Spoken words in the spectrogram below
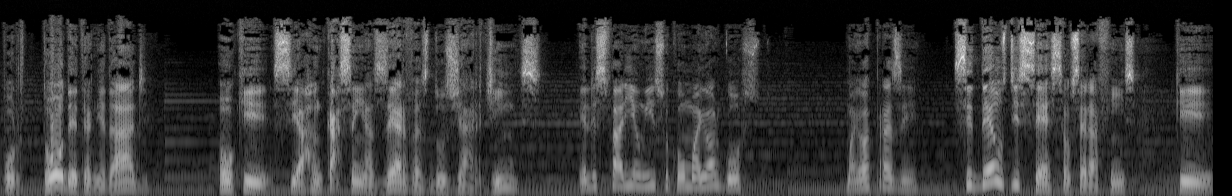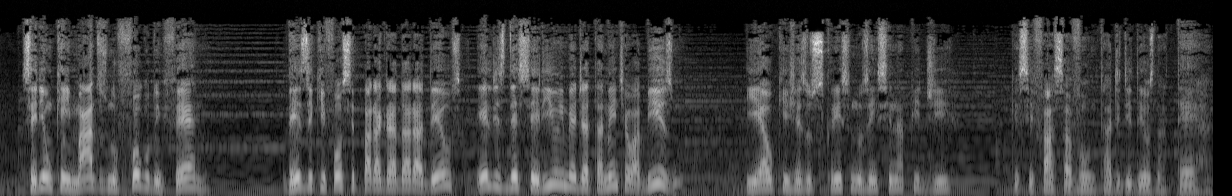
por toda a eternidade, ou que se arrancassem as ervas dos jardins, eles fariam isso com o maior gosto, maior prazer. Se Deus dissesse aos serafins que seriam queimados no fogo do inferno, desde que fosse para agradar a Deus, eles desceriam imediatamente ao abismo. E é o que Jesus Cristo nos ensina a pedir: que se faça a vontade de Deus na terra,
